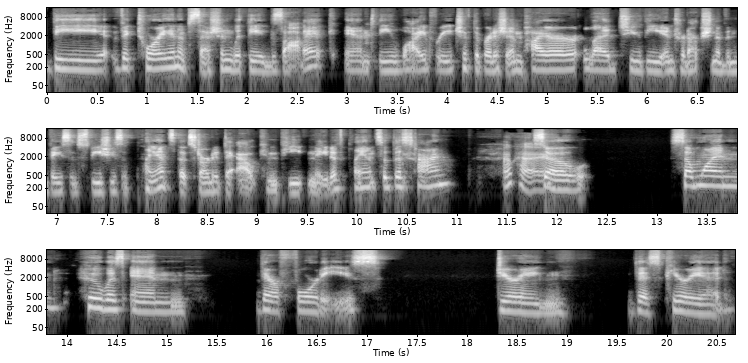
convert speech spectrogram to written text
the Victorian obsession with the exotic and the wide reach of the British Empire led to the introduction of invasive species of plants that started to outcompete native plants at this time. Okay. So, someone who was in their 40s during this period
